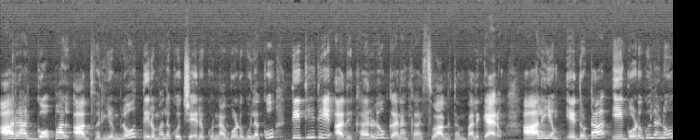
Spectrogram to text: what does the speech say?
ఆర్ఆర్ గోపాల్ ఆధ్వర్యంలో తిరుమలకు చేరుకున్న గొడుగులకు తితిదే అధికారులు ఘనంగా స్వాగతం పలికారు. ఆలయం ఎదుట ఈ గొడుగులను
